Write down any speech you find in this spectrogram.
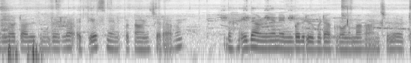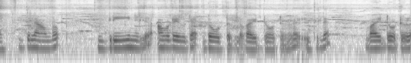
അല്ല കേട്ടോ. അത് ഇതുകൂടെയുള്ള വ്യത്യാസം ഞാനിപ്പോൾ കാണിച്ചു തരാവേ. ഇതാണ് ഞാൻ എൺപത് രൂപയുടെ അഗ്ലോണിമ കാണിച്ചത് കേട്ടോ. ഇതിലാവുമ്പോൾ ഗ്രീനിൽ അവിടെ ഇവിടെ ഡോട്ടുകൾ വൈറ്റ് ഡോട്ടുകൾ ഇതിൽ വൈറ്റ് ഡോട്ടുകൾ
